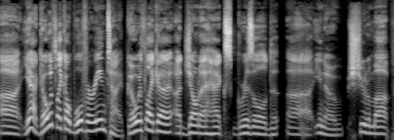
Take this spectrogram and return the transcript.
uh, yeah, go with like a Wolverine type. Go with like a, a Jonah Hex grizzled, uh, you know, shoot 'em up,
